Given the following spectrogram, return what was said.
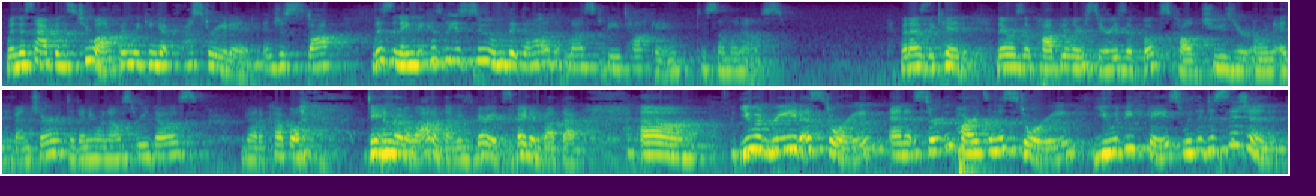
When this happens too often, we can get frustrated and just stop listening because we assume that God must be talking to someone else. When I was a kid, there was a popular series of books called Choose Your Own Adventure. Did anyone else read those? Got a couple. Dan read a lot of them. He's very excited about that. Um, you would read a story, and at certain parts in the story, you would be faced with a decision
